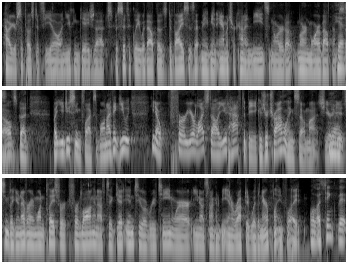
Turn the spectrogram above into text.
how you're supposed to feel, and you can gauge that specifically without those devices that maybe an amateur kind of needs in order to learn more about themselves. Yes. But but you do seem flexible. And I think you, you know, for your lifestyle, you'd have to be because you're traveling so much. Yeah. It seems like you're never in one place for, for long enough to get into a routine where, you know, it's not going to be interrupted with an airplane flight. Well, I think that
